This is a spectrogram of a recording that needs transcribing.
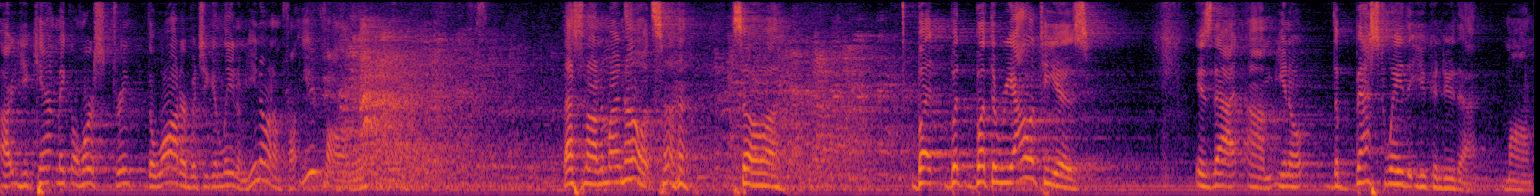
uh, you can't make a horse drink the water, but you can lead them. You know what I'm following? You follow me. That's not in my notes. so, uh, but, but, but the reality is, is that, um, you know, the best way that you can do that, mom,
